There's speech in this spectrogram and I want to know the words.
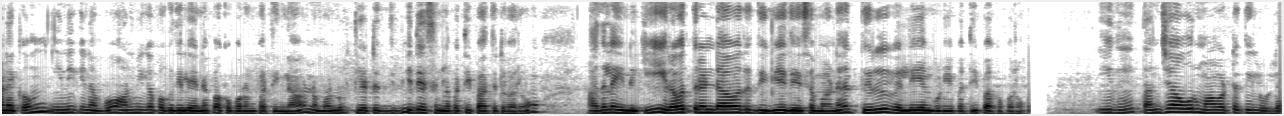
வணக்கம். இன்றைக்கி நம்ம ஆன்மீக பகுதியில் என்ன பார்க்க போகிறோம்னு பார்த்தீங்கன்னா நம்ம நூற்றி எட்டு திவ்ய தேசங்களை பற்றி பார்த்துட்டு வரோம். அதில் இன்றைக்கி இருபத்தி ரெண்டாவது திவ்ய தேசமான திருவெள்ளியங்குடியை பற்றி பார்க்க போகிறோம் இது தஞ்சாவூர் மாவட்டத்தில் உள்ள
